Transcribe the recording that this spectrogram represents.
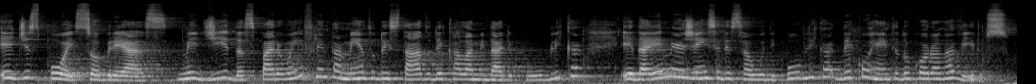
e dispôs sobre as medidas para o enfrentamento do estado de calamidade pública e da emergência de saúde pública decorrente do coronavírus.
